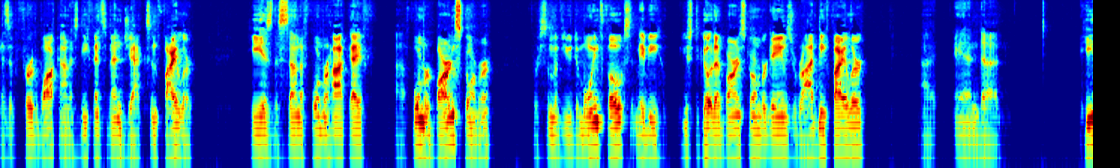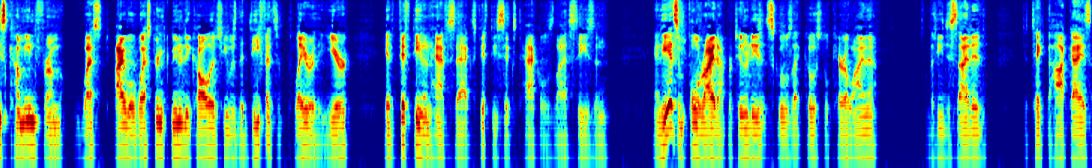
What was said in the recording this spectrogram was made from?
as a preferred walk on is defensive end Jackson Filer. He is the son of former Hawkeye uh, former Barnstormer. For some of you Des Moines folks that maybe used to go to Barnstormer games, Rodney Filer, uh, and uh, he's coming from West Iowa Western Community College. He was the defensive player of the year. He had 15 and a half sacks, 56 tackles last season, and he had some full ride opportunities at schools like Coastal Carolina, but he decided to take the Hawkeyes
